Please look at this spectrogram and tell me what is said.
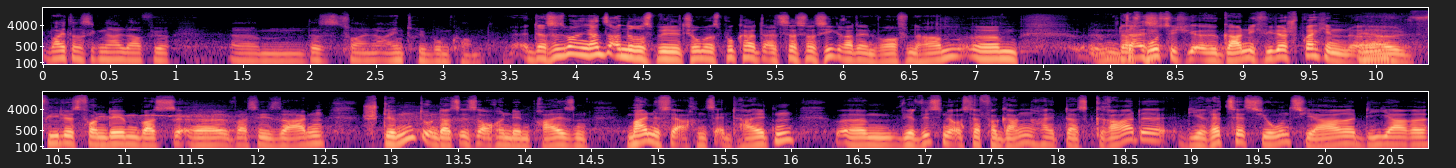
weiteres Signal dafür, ähm, dass es zu einer Eintrübung kommt. Das ist mal ein ganz anderes Bild, Thomas Buckert, als das, was Sie gerade entworfen haben. Ähm, das da muss ich äh, gar nicht widersprechen. Ja. Äh, vieles von dem, was, äh, was Sie sagen, stimmt und das ist auch in den Preisen meines Erachtens enthalten. Ähm, wir wissen ja aus der Vergangenheit, dass gerade die Rezessionsjahre die Jahre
